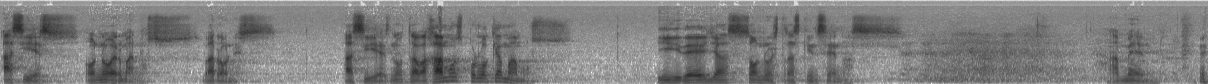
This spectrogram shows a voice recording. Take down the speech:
así es, o no, hermanos, varones. Así es, ¿no? Trabajamos por lo que amamos. Y de ellas son nuestras quincenas. Amén.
